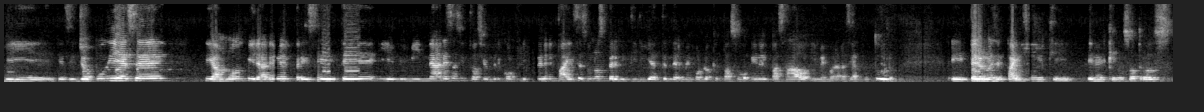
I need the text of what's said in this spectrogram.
que si yo pudiese digamos, mirar en el presente y eliminar esa situación del conflicto en el país, eso nos permitiría entender mejor lo que pasó en el pasado y mejorar hacia el futuro. Eh, pero no es el país en el que, en el que nosotros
